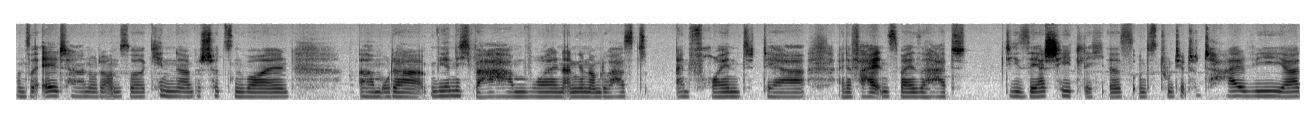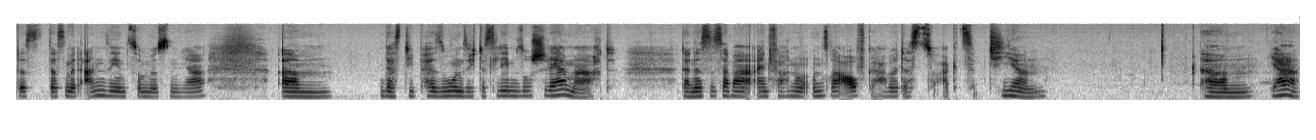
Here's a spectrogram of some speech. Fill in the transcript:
unsere Eltern oder unsere Kinder beschützen wollen, ähm, oder wir nicht wahrhaben wollen. Angenommen, du hast einen Freund, der eine Verhaltensweise hat, die sehr schädlich ist und es tut dir total weh, ja, das, das mit ansehen zu müssen, ja, ähm, dass die Person sich das Leben so schwer macht. Dann ist es aber einfach nur unsere Aufgabe, das zu akzeptieren. Ähm, ja,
